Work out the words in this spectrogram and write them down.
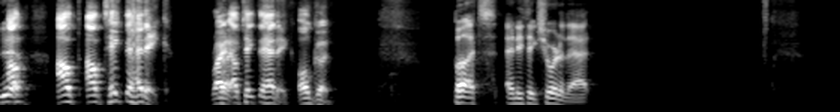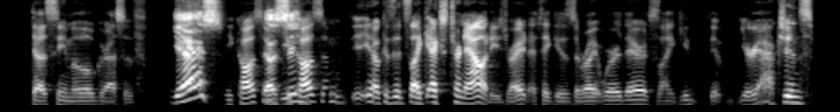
Yeah. I'll I'll I'll take the headache. Right? Right. I'll take the headache. All good. But anything short of that does seem a little aggressive. Yes. You cause him, you seem. cause him, you know, because it's like externalities, right? I think is the right word there. It's like you, your actions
